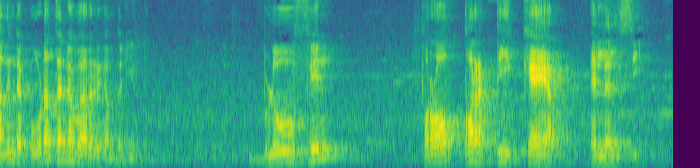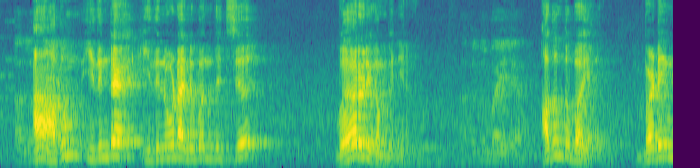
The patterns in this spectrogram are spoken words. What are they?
അതിന്റെ കൂടെ തന്നെ വേറൊരു കമ്പനി ഉണ്ട് Bluefin property care L L C ആ അതും ഇതിന്റെ ഇതിനോടനുബന്ധിച്ച് വേറൊരു കമ്പനിയാണ്. അതും ദുബായിൽ ഇവിടെയും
